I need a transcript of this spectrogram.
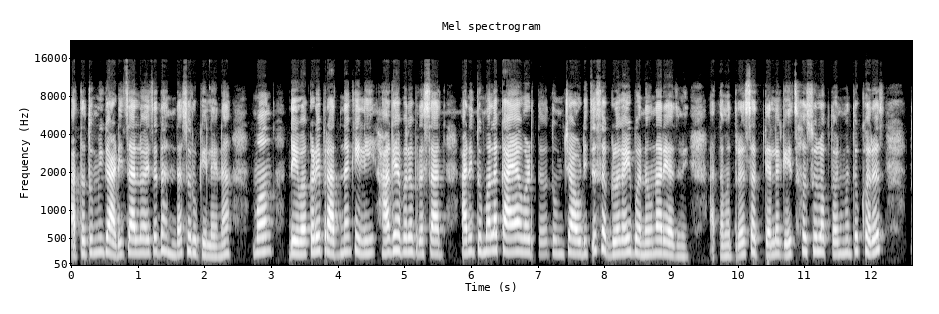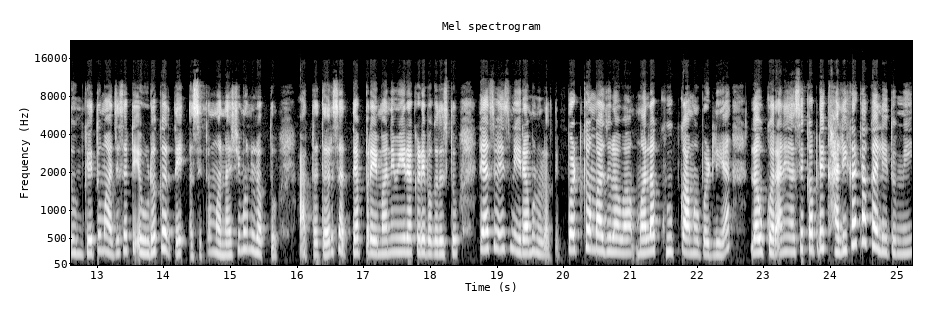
आता तुम्ही गाडी चालवायचा धंदा सुरू केला आहे ना? मग देवाकडे प्रार्थना केली हा घ्या बरं प्रसाद. आणि तुम्हाला काय आवडतं? तुमच्या आवडीचं सगळं काही बनवणार आहे आज मी. आता मात्र सत्या लगेच हसू लागतो आणि म्हणतो खरंच तुमके तू माझ्यासाठी एवढं करते? असे तो मनाशी म्हणू लागतो. आता तर सत्या प्रेमाने मीराकडे बघत असतो. त्याच वेळेस मीरा म्हणू लागते. पटकन बाजूला व्हा मला खूप कामं पडली आहे लवकर. आणि असे कपडे खाली का टाकायले तुम्ही?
